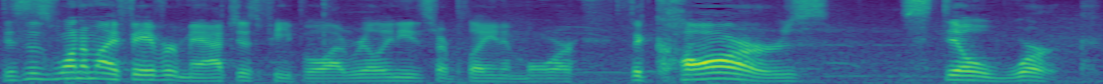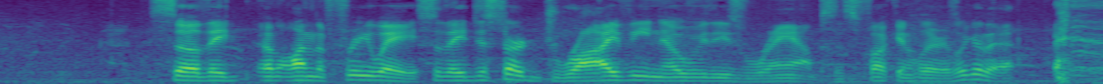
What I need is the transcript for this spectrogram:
This is one of my favorite matches, people. I really need to start playing it more. The cars still work. So they uh, on the freeway. So they just start driving over these ramps. It's fucking hilarious. Look at that.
